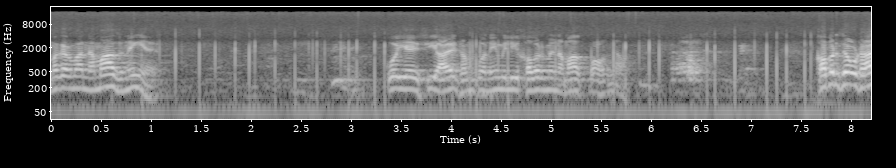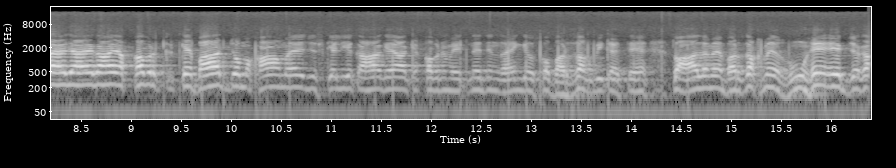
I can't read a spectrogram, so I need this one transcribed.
मगर वह नमाज़ नहीं है। कोई ऐसी आयत हमको नहीं मिली, कब्र में नमाज़ पढ़ना। कब्र से उठाया जाएगा या कब्र के बाद जो मकाम है जिसके लिए कहा गया कि कब्र में इतने दिन रहेंगे, उसको बरसक भी कहते हैं। तो आलम बरसक में रूहें एक जगह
